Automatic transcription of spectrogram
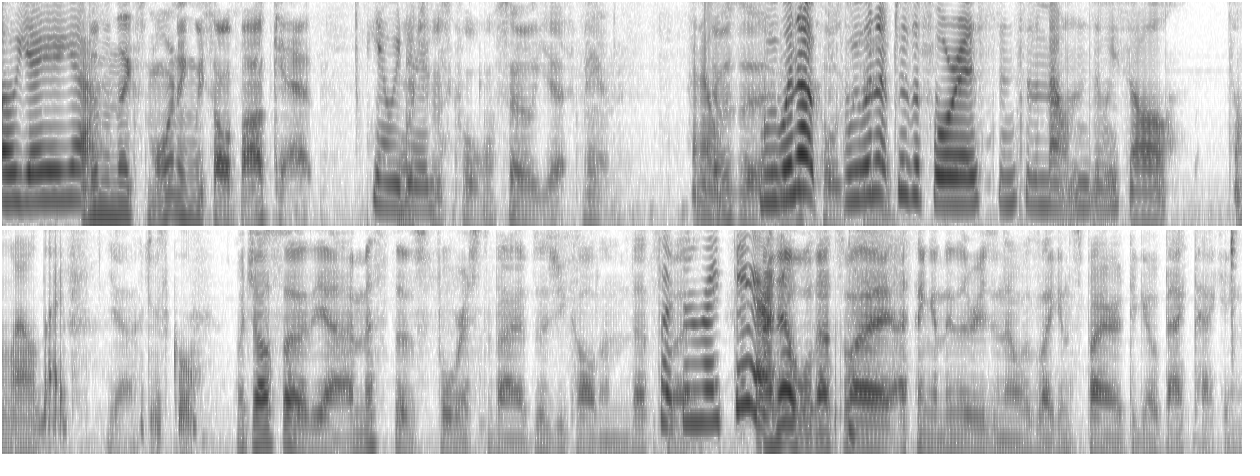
oh yeah yeah And yeah then the next morning we saw a bobcat, yeah we which did Which was cool. So yeah, man, i know a- we went up we went up to the forest into the mountains and we saw some wildlife yeah. which was cool Which also, yeah, I miss those forest vibes as you call them. That's but what, they're right there I know. Well, that's why I think another reason I was like inspired to go backpacking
